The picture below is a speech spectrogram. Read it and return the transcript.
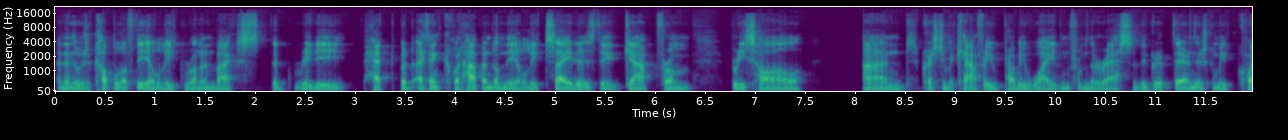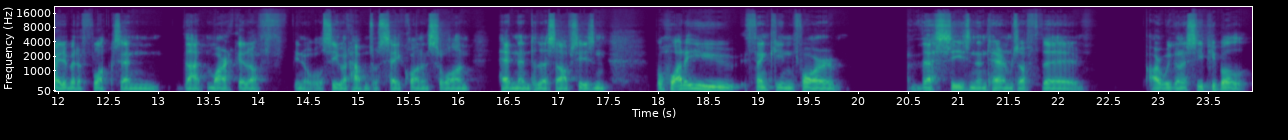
And then there was a couple of the elite running backs that really hit. But I think what happened on the elite side is the gap from Breece Hall and Christian McCaffrey would probably widen from the rest of the group there. And there's going to be quite a bit of flux in that market of, you know, we'll see what happens with Saquon and so on heading into this offseason. But what are you thinking for this season in terms of the, are we going to see people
